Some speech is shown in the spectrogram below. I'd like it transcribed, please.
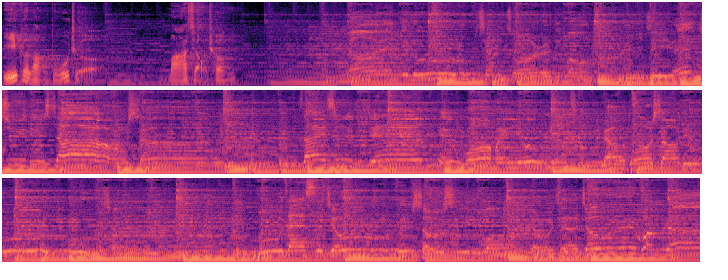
一个朗读者。马晓成。遥远的路程，昨日的梦，以及远去的笑声。再次的见面，我们又历经了多少的路程？不再是旧日熟悉的我，有着旧日狂热。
